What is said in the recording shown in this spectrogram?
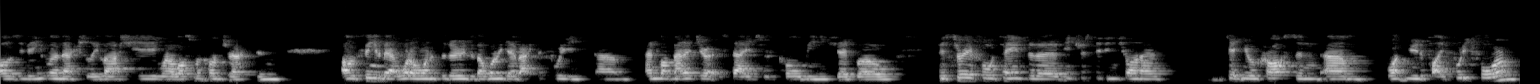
I was in England actually last year when I lost my contract, and I was thinking about what I wanted to do. Did I want to go back to footy? Um, and my manager at the stage sort of called me and he said, "Well, there's three or four teams that are interested in trying to get you across and um, want you to play footy for them."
